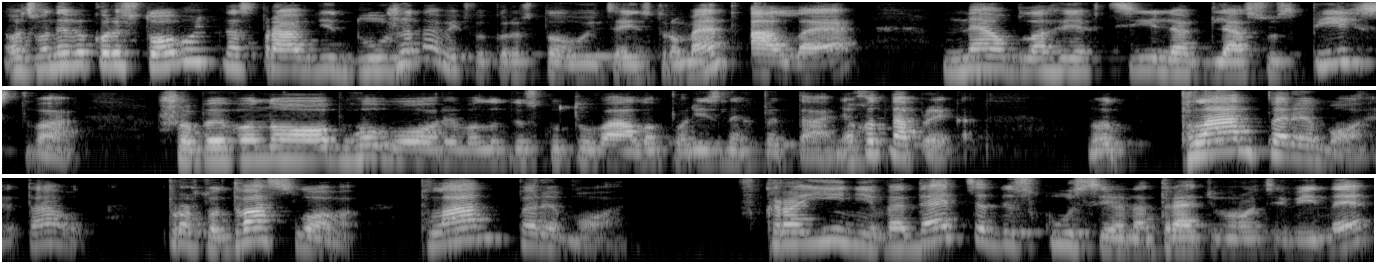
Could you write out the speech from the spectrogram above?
ось вони використовують насправді дуже навіть використовують цей інструмент, але не у благих цілях для суспільства, щоб воно обговорювало, дискутувало по різних питаннях. От, наприклад, от, план перемоги. Та? От, просто два слова. План перемоги. В країні ведеться дискусія на третьому році війни,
